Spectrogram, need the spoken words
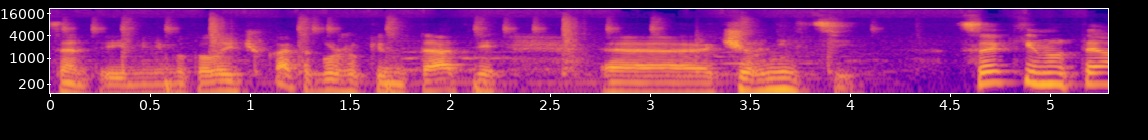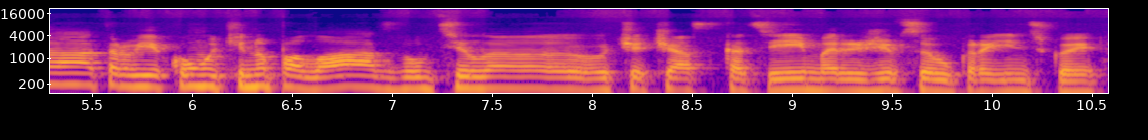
центрі, імені Миколайчука, також у кінотеатрі е, Чернівці. Це кінотеатр, в якому кінопалац був ціла частка цієї мережі всеукраїнської.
